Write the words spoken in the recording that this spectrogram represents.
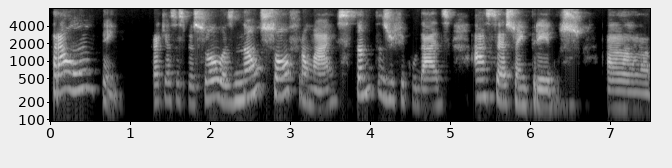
para ontem, para que essas pessoas não sofram mais tantas dificuldades, acesso a empregos a,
